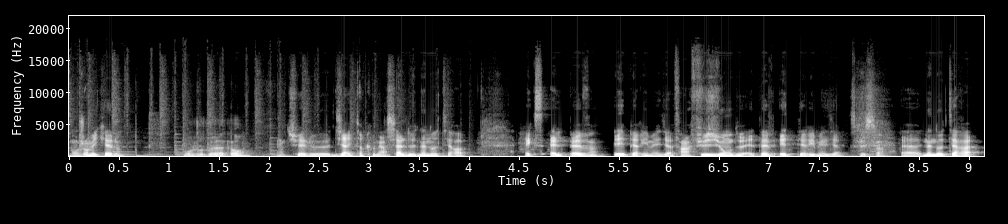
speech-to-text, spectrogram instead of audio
Bonjour Mickaël. Bonjour Jonathan. Tu es le directeur commercial de Nanoterra ex-Elpev et Perimedia, enfin fusion de Elpev et de Perimedia. C'est ça. Euh, Nanoterra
